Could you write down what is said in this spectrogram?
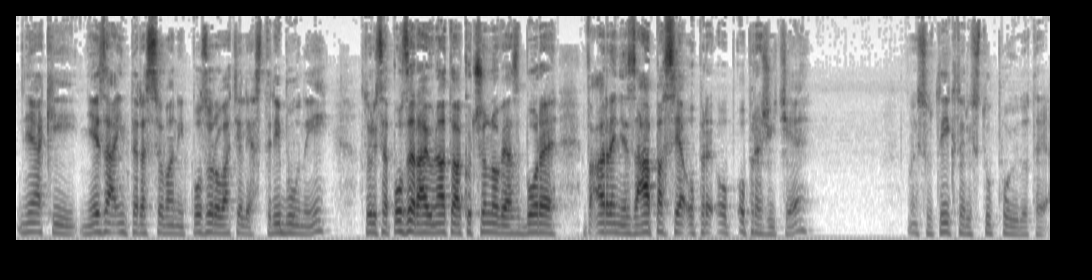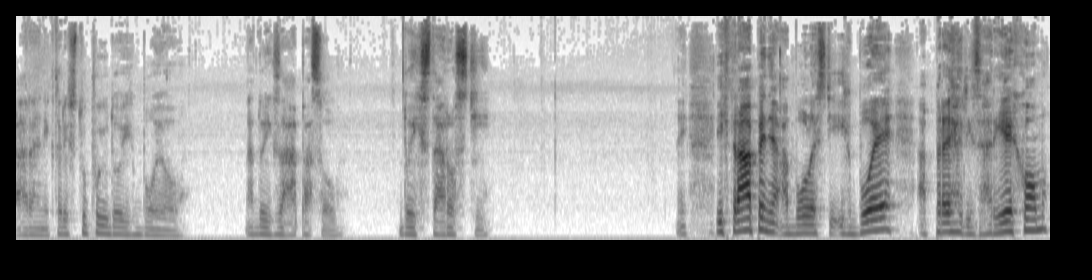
nejakí nezainteresovaní pozorovatelia z tribúny, ktorí sa pozerajú na to, ako členovia zbore v aréne zápasia o, pre, o, o prežitie. Oni sú tí, ktorí vstupujú do tej arény, ktorí vstupujú do ich bojov, a do ich zápasov, do ich starostí. Ich trápenia a bolesti, ich boje a prehry s hriechom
